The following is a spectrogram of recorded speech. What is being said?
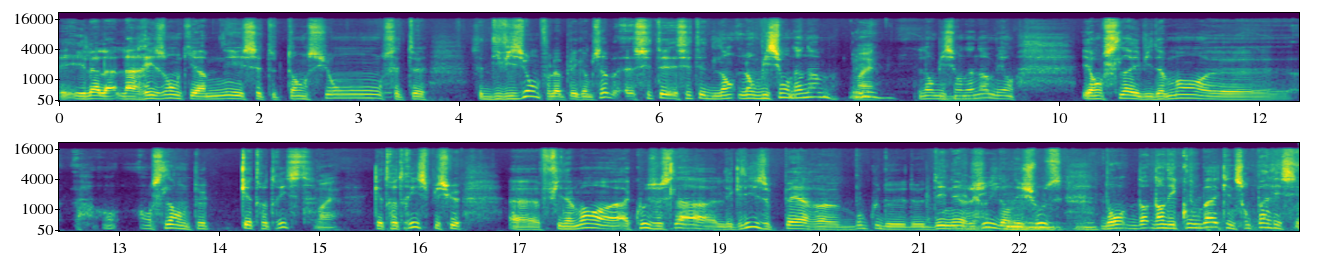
Et, et là, la, la raison qui a amené cette tension, cette, cette division, il faut l'appeler comme ça, c'était, de l'ambition d'un homme. Ouais. L'ambition d'un homme. Et et en cela, évidemment, euh, en, en cela, on ne peut qu'être triste Ouais. qu'être triste, puisque euh, finalement, à cause de cela, l'Église perd euh, beaucoup de, de- d'énergie dans des choses, dont- dans, dans des combats qui ne sont pas laissés.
